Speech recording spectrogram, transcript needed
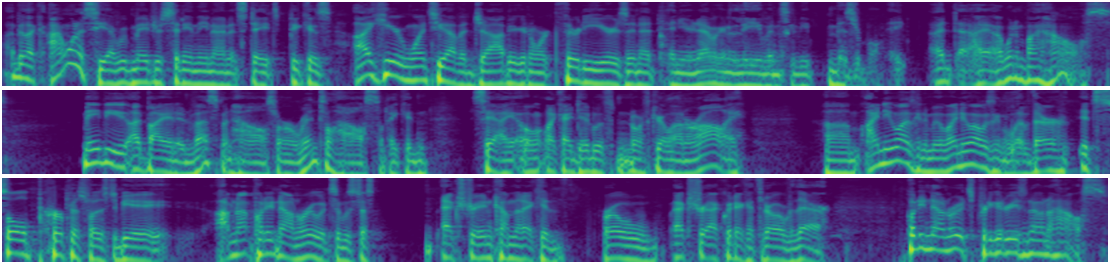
I'd be like, I want to see every major city in the United States because I hear once you have a job, you're going to work 30 years in it and you're never going to leave and it's going to be miserable. I, I, I, wouldn't buy a house. Maybe I'd buy an investment house or a rental house that I can say I own, like I did with North Carolina Raleigh. Um, I knew I was going to move. I knew I was going to live there. Its sole purpose was to be a, I'm not putting down roots. It was just extra income that I could throw, extra equity I could throw over there putting down roots, pretty good reason to own a house.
